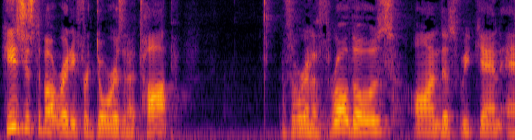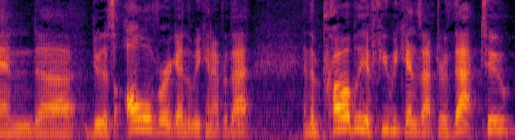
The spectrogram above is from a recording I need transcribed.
he's just about ready for doors and a top. So we're going to throw those on this weekend and uh, do this all over again the weekend after that. And then probably a few weekends after that too,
